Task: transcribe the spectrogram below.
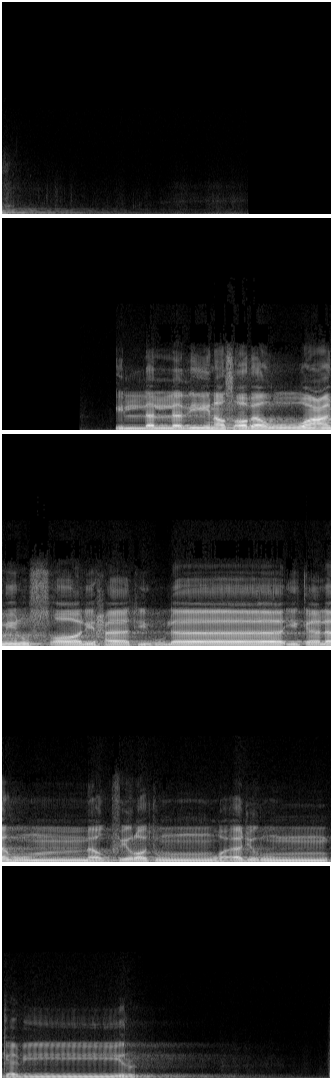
الا الذين صبروا وعملوا الصالحات اولئك لهم مغفره واجر كبير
